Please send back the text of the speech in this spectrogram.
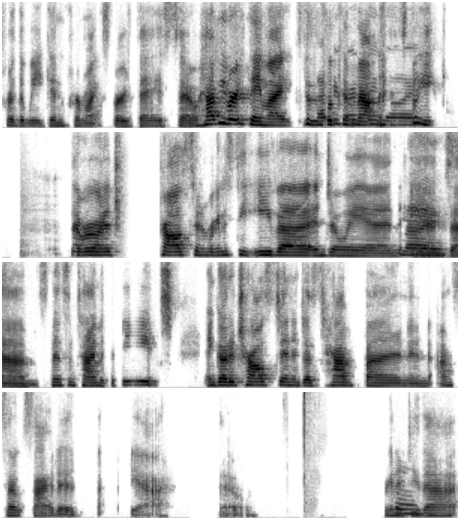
for the weekend for Mike's birthday. So happy birthday, Mike! Because this will come out next Mike. week. So we're going to Charleston. We're going to see Eva and Joanne Nice. and um, spend some time at the beach and go to Charleston and just have fun. And I'm so excited. Yeah. So we're going to do Um, that.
